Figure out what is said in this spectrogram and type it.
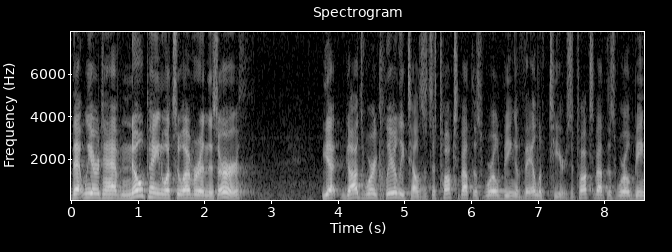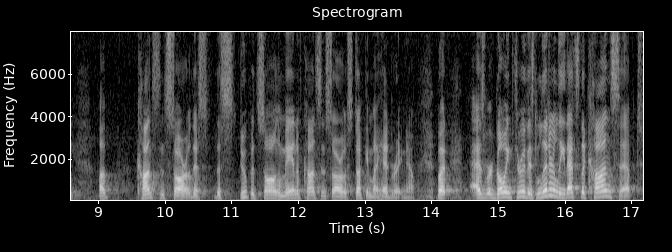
that we are to have no pain whatsoever in this earth. Yet God's word clearly tells us, it talks about this world being a vale of tears. It talks about this world being a constant sorrow. This the stupid song, A Man of Constant Sorrow, is stuck in my head right now. But as we're going through this, literally, that's the concept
